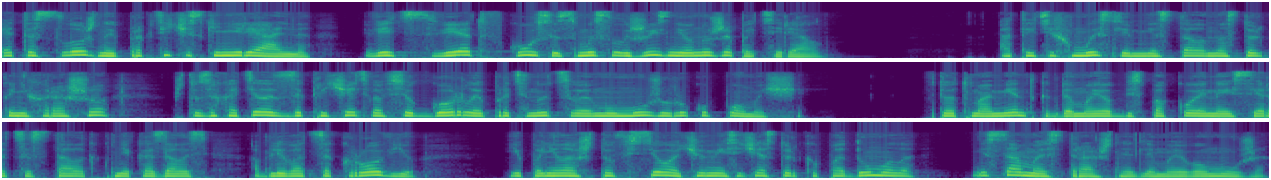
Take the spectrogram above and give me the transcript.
Это сложно и практически нереально, ведь свет, вкус и смысл жизни он уже потерял. От этих мыслей мне стало настолько нехорошо, что захотелось закричать во все горло и протянуть своему мужу руку помощи. В тот момент, когда мое беспокойное сердце стало, как мне казалось, обливаться кровью, я поняла, что все, о чем я сейчас только подумала, не самое страшное для моего мужа.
